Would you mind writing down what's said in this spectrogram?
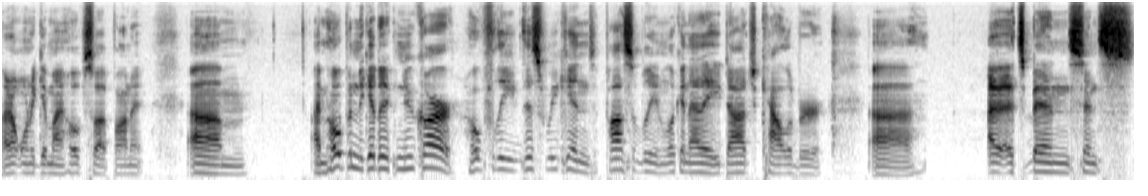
I don't want to get my hopes up on it. Um, I'm hoping to get a new car, hopefully this weekend, possibly. I'm looking at a Dodge Caliber. Uh, it's been since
